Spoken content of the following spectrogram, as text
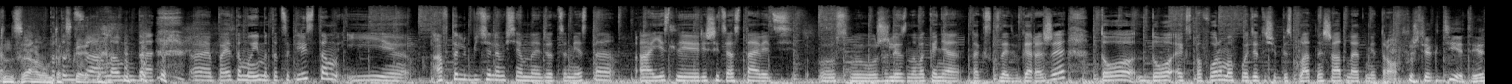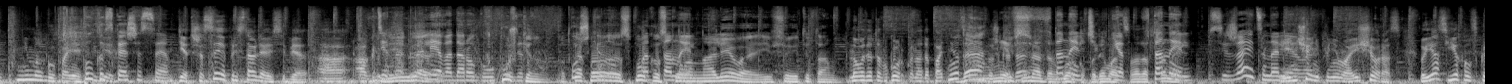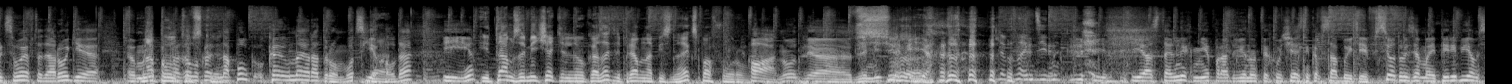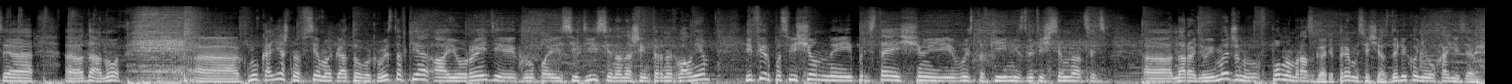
потенциалом, потенциалом, так сказать. да. Э, поэтому и мотоциклистам, и автолюбителям всем найдется место. А если решите оставить э, своего железного коня, так сказать, в гараже, то до экспофорума ходят еще бесплатные шаттлы от метро. Слушайте, а где это? Я не могу понять. Пулковское шоссе. Нет, шоссе я представляю себе. А, а где? Где налево дорога уходит. Пушкину. Вот Пушкину, с Пулковского налево, и все, и ты там. Ну вот это в горку надо подняться да? немножко, Нет, да? надо в тоннельчик, нет, надо в тоннель. Съезжаете налево. Я ничего не понимаю. Еще раз. Я съехал с кольцевой той автодороге э, мне На показал на, к- на аэродром. Вот съехал, да? И... И там замечательный указатель, прямо написано «Экспофорум». А, ну для, для меня Для блондинок. и, остальных непродвинутых участников событий. Все, друзья мои, перебьемся. Э, да, ну, э, ну, конечно, все мы готовы к выставке. Are you ready? Группа ACDC на нашей интернет-волне. Эфир, посвященный предстоящей выставке ЕМИС 2017 э, на радио Imagine в полном разгаре. Прямо сейчас. Далеко не уходите.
